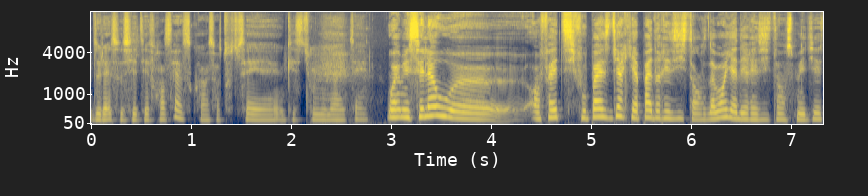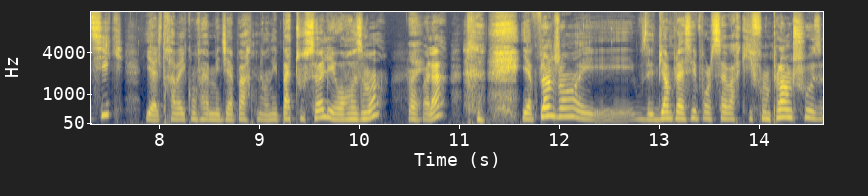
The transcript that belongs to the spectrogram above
de la société française, quoi, sur toutes ces questions de minorité. Ouais, mais c'est là où, en fait, il faut pas se dire qu'il n'y a pas de résistance. D'abord, il y a des résistances médiatiques, il y a le travail qu'on fait à Mediapart, mais on n'est pas tout seul, et heureusement. Voilà. Il y a plein de gens, et vous êtes bien placés pour le savoir, qui font plein de choses,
